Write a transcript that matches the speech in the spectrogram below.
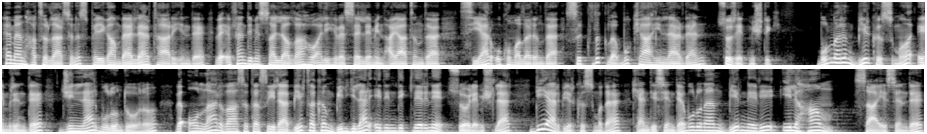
Hemen hatırlarsınız peygamberler tarihinde ve Efendimiz sallallahu aleyhi ve sellemin hayatında siyer okumalarında sıklıkla bu kahinlerden söz etmiştik. Bunların bir kısmı emrinde cinler bulunduğunu ve onlar vasıtasıyla bir takım bilgiler edindiklerini söylemişler, diğer bir kısmı da kendisinde bulunan bir nevi ilham sayesinde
